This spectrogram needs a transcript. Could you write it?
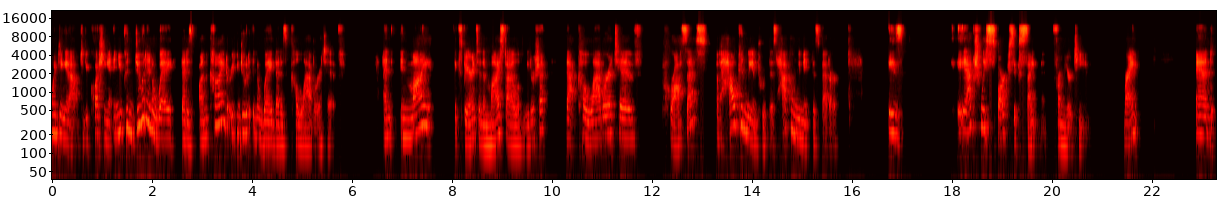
pointing it out, to be questioning it. And you can do it in a way that is unkind, or you can do it in a way that is collaborative. And in my experience and in my style of leadership, that collaborative process of how can we improve this? How can we make this better? Is it actually sparks excitement from your team, right? And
